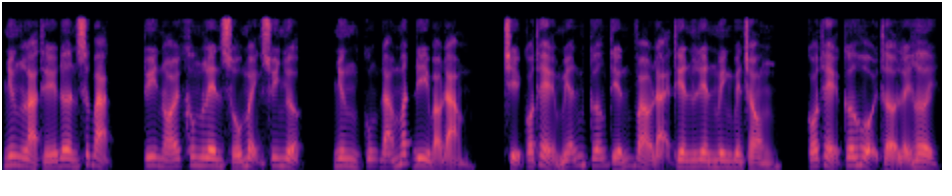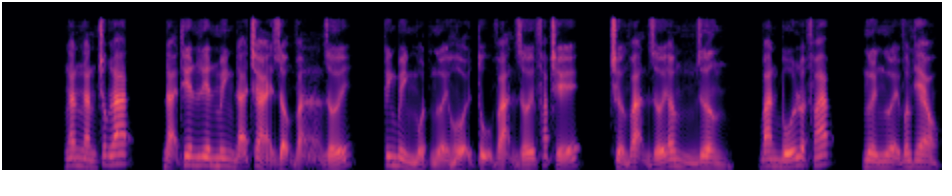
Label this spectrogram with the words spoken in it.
nhưng là thế đơn sức bạc, tuy nói không lên số mệnh suy nhược, nhưng cũng đã mất đi bảo đảm, chỉ có thể miễn cưỡng tiến vào đại thiên liên minh bên trong, có thể cơ hội thở lấy hơi. Ngăn ngăn chốc lát, đại thiên liên minh đã trải rộng vạn giới, kinh bình một người hội tụ vạn giới pháp chế, trưởng vạn giới âm dương, ban bố luật pháp, người người vâng theo,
